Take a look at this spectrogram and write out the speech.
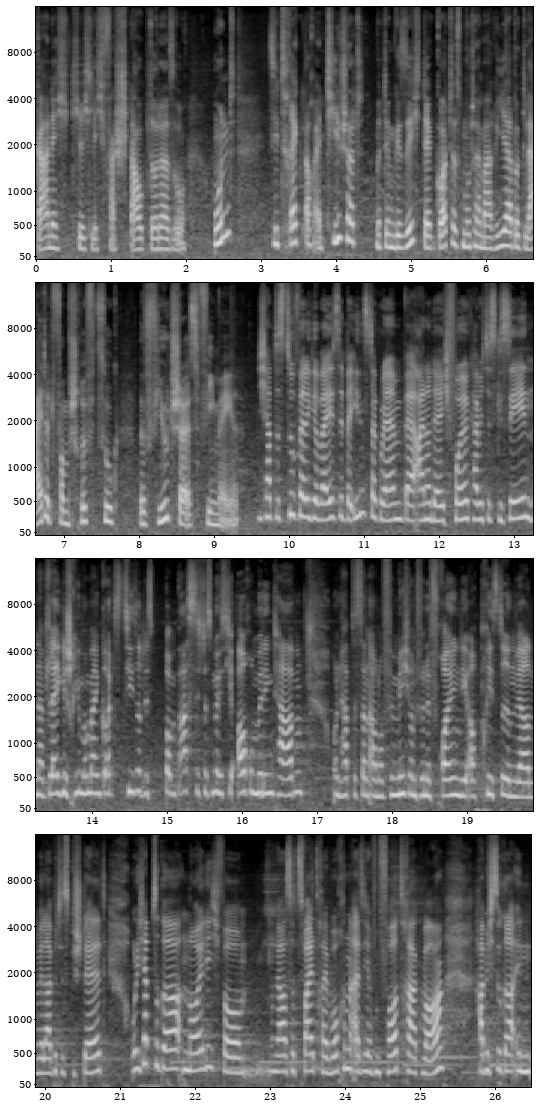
gar nicht kirchlich verstaubt oder so. Und sie trägt auch ein T-Shirt mit dem Gesicht der Gottesmutter Maria, begleitet vom Schriftzug The Future is Female. Ich habe das zufälligerweise bei Instagram, bei einer, der ich folge, habe ich das gesehen und habe gleich geschrieben, oh mein Gott, das T-Shirt ist bombastisch, das möchte ich auch unbedingt haben. Und habe das dann auch noch für mich und für eine Freundin, die auch Priesterin werden will, habe ich das bestellt. Und ich habe sogar neulich, vor ja, so zwei, drei Wochen, als ich auf dem Vortrag war, habe ich sogar einen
